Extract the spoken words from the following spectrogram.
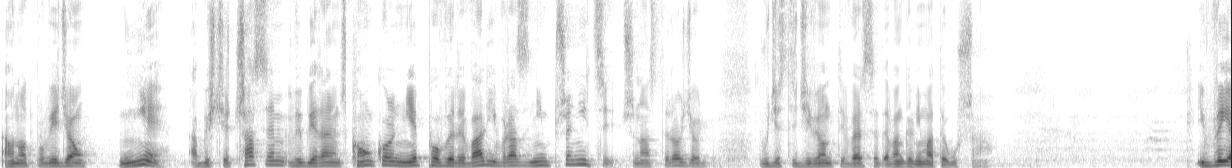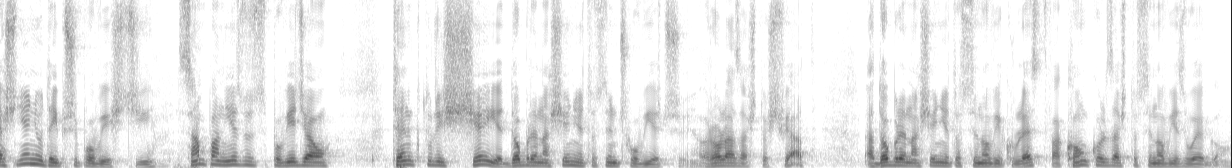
A on odpowiedział: Nie, abyście czasem, wybierając kąkol, nie powyrywali wraz z nim pszenicy. 13 rozdział, 29 werset Ewangelii Mateusza. I w wyjaśnieniu tej przypowieści sam Pan Jezus powiedział: Ten, który sieje dobre nasienie, to syn człowieczy, rola zaś to świat a dobre nasienie to synowie królestwa, kąkol zaś to synowie złego.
